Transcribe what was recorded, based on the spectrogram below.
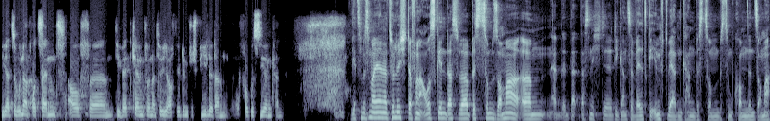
wieder zu 100 Prozent auf äh, die Wettkämpfe und natürlich auf die Olympischen Spiele dann äh, fokussieren kann. Jetzt müssen wir ja natürlich davon ausgehen, dass wir bis zum Sommer, ähm, dass nicht äh, die ganze Welt geimpft werden kann bis zum, bis zum kommenden Sommer.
